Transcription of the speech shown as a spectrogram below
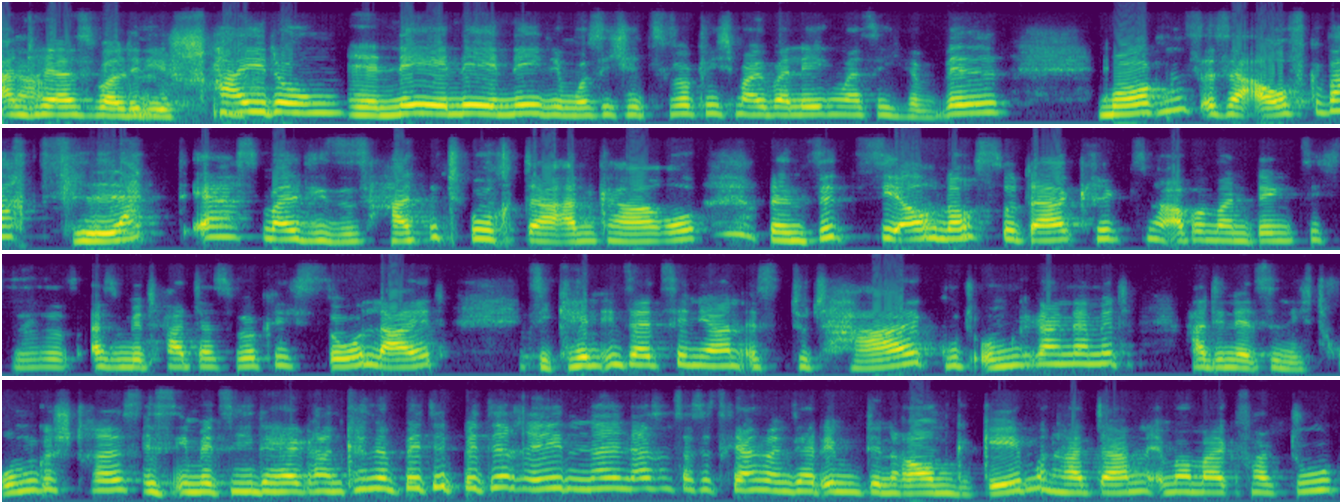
Andreas wollte die Scheidung. Äh, Nee, nee, nee, die muss ich jetzt wirklich mal überlegen, was ich hier will. Morgens ist er aufgewacht, flackt erstmal dieses Handtuch da an Caro. Und dann sitzt sie auch noch so da, kriegt's nur ab und man denkt sich, ist, also mir tat das wirklich so leid. Sie kennt ihn seit zehn Jahren, ist total gut umgegangen damit, hat ihn jetzt nicht rumgestresst, ist ihm jetzt nicht hinterhergerannt, können wir bitte, bitte reden, nein, lass uns das jetzt klären, sondern sie hat ihm den Raum gegeben und hat dann immer mal gefragt, du,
